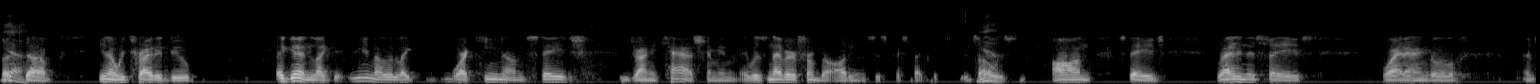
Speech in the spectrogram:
but yeah. uh, you know, we try to do again, like you know, like Joaquin on stage, Johnny Cash. I mean, it was never from the audience's perspective. It's Yeah. always on stage, right in his face, wide angle, and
